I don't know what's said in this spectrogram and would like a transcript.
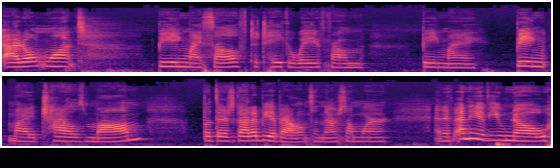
I don't want being myself to take away from being my being my child's mom, but there's got to be a balance in there somewhere. And if any of you know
